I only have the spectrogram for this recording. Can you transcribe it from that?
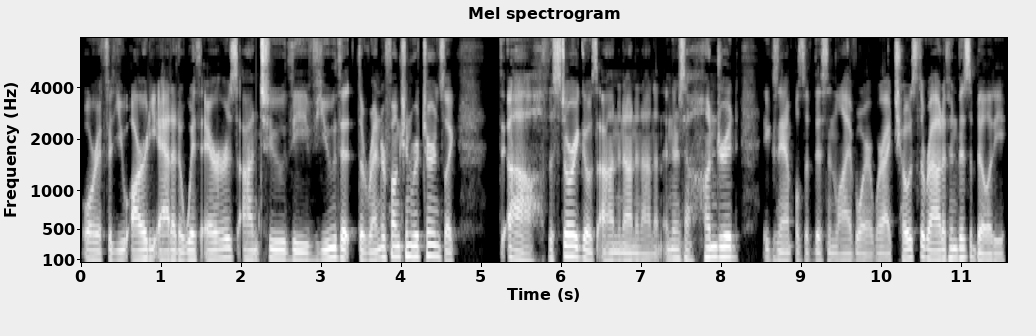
or if you already added a with errors onto the view that the render function returns, like oh, the story goes on and on and on. And there's a hundred examples of this in Livewire where I chose the route of invisibility,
